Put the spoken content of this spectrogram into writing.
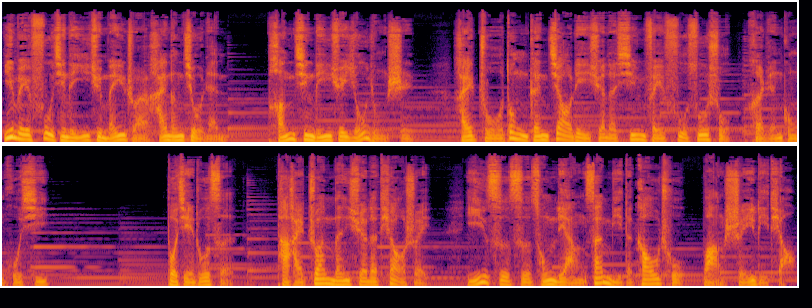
因为父亲的一句“没准儿还能救人”，彭清林学游泳时还主动跟教练学了心肺复苏术和人工呼吸。不仅如此，他还专门学了跳水，一次次从两三米的高处往水里跳。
